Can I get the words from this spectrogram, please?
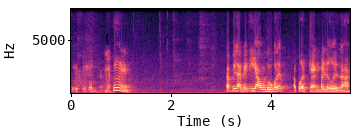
สรุปซึ่งร่มแข็งนะอืม แล้วปีหลานไปที่เยาวดูก็เลยเอาเปิดแข่งไปเลยนะคะ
